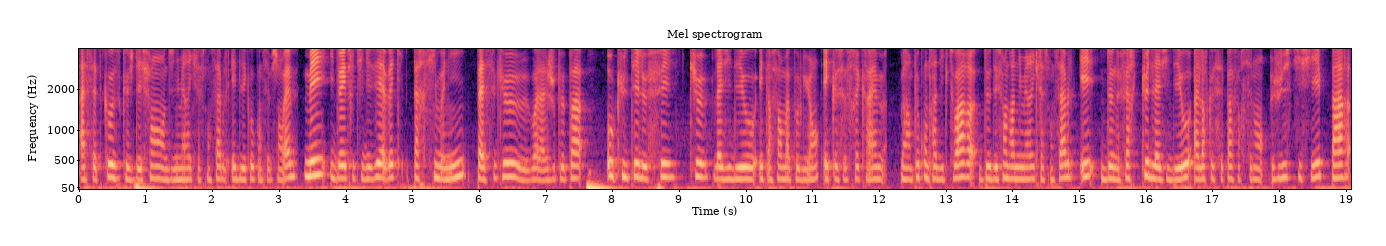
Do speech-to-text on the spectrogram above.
à cette cause que je défends du numérique responsable et de l'éco-conception web. Mais il doit être utilisé avec parcimonie parce que, euh, voilà, je peux pas occulter le fait que la vidéo est un format polluant et que ce serait quand même bah, un peu contradictoire de défendre un numérique responsable et de ne faire que de la vidéo alors que c'est pas forcément justifié par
